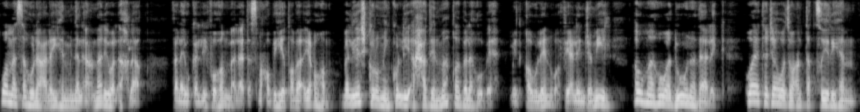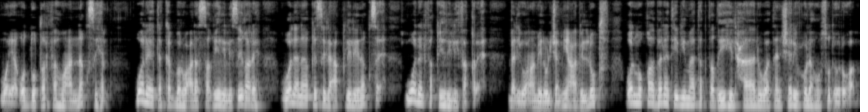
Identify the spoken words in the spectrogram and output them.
وما سهل عليهم من الأعمال والأخلاق فلا يكلفهم ما لا تسمح به طبائعهم بل يشكر من كل أحد ما قابله به من قول وفعل جميل أو ما هو دون ذلك ويتجاوز عن تقصيرهم ويغض طرفه عن نقصهم ولا يتكبر على الصغير لصغره ولا ناقص العقل لنقصه ولا الفقير لفقره. بل يعامل الجميع باللطف والمقابلة بما تقتضيه الحال وتنشرح له صدورهم.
